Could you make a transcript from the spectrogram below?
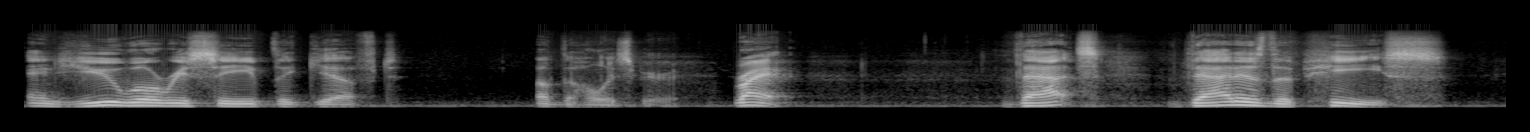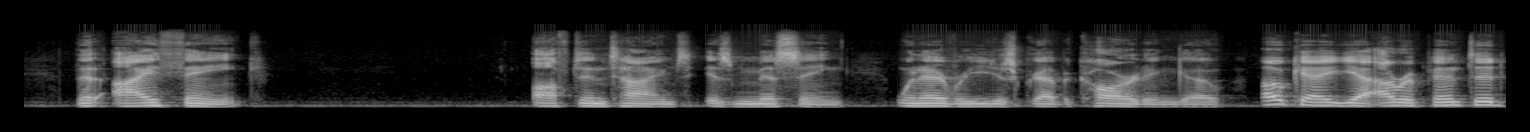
and you will receive the gift of the Holy Spirit. Right. That's that is the piece that I think oftentimes is missing whenever you just grab a card and go, okay, yeah, I repented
